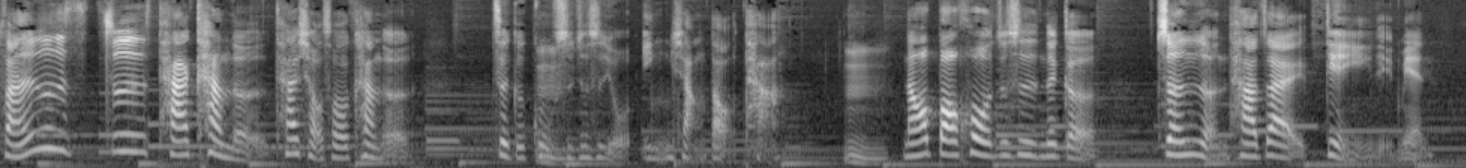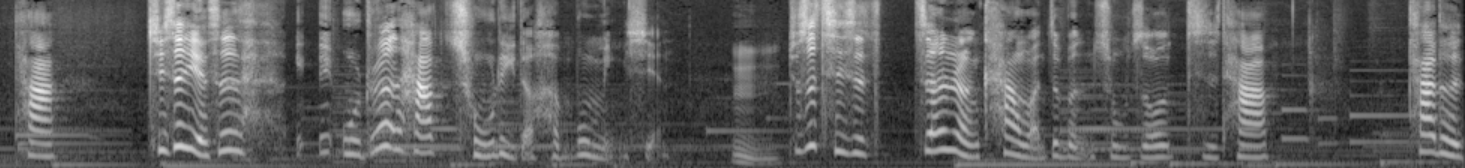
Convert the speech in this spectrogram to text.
反正就是就是他看了他小时候看了这个故事，就是有影响到他，嗯，然后包括就是那个真人他在电影里面。他其实也是，我觉得他处理的很不明显。嗯，就是其实真人看完这本书之后，其实他他的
